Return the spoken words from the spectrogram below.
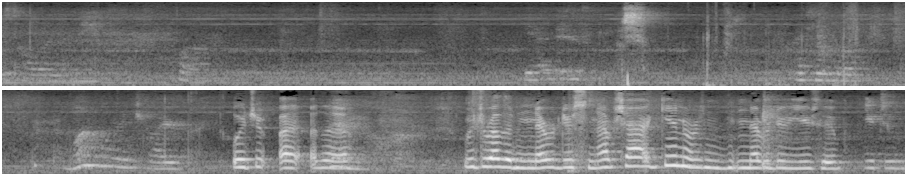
is taller than me. Hold on. Yeah, it is. I can go one more inch higher. would you uh, uh, the would you rather never do Snapchat again or never do YouTube? YouTube.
